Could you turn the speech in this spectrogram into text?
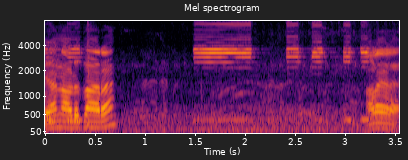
ఏమన్నా అడుగుతున్నారా? అడగలే.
